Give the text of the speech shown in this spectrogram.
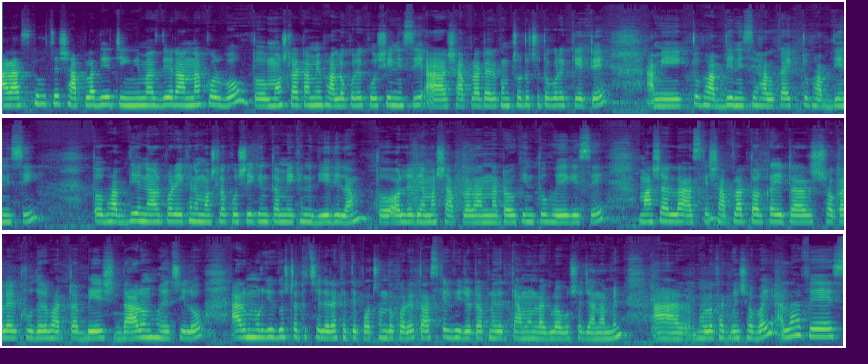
আর আজকে হচ্ছে শাপলা দিয়ে চিংড়ি মাছ দিয়ে রান্না করব। তো মশলাটা আমি ভালো করে কষিয়ে নিছি আর শাপলাটা এরকম ছোট ছোট করে কেটে আমি একটু ভাপ দিয়ে নিছি, হালকা একটু ভাপ দিয়ে নিছি। তো ভাপ দিয়ে নেওয়ার পরে এখানে মশলা কষিয়ে কিন্তু আমি এখানে দিয়ে দিলাম। তো অলরেডি আমার শাপলা রান্নাটাও কিন্তু হয়ে গেছে। মাশাল্লাহ আজকে শাপলার তরকারিটার সকালের খুদের ভাতটা বেশ দারুণ হয়েছিল। আর মুরগির গোষ্ঠটা তো ছেলেরা খেতে পছন্দ করে। তো আজকের ভিডিওটা আপনাদের কেমন লাগল অবশ্যই জানাবেন। আর ভালো থাকবেন সবাই। আল্লাহ হাফেজ।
